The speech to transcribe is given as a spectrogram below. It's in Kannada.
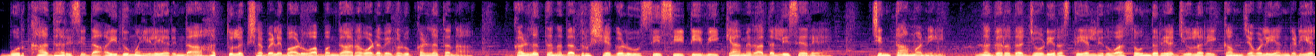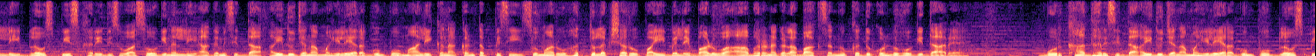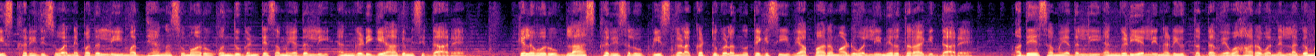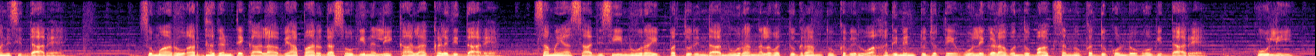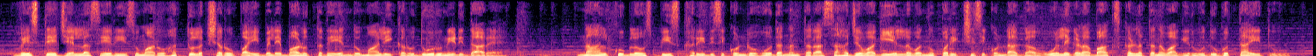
ಬುರ್ಖಾ ಧರಿಸಿದ ಐದು ಮಹಿಳೆಯರಿಂದ ಹತ್ತು ಲಕ್ಷ ಬೆಲೆ ಬಾಳುವ ಬಂಗಾರ ಒಡವೆಗಳು ಕಳ್ಳತನ. ಕಳ್ಳತನದ ದೃಶ್ಯಗಳು ಸಿಸಿಟಿವಿ ಕ್ಯಾಮೆರಾದಲ್ಲಿ ಸೆರೆ. ಚಿಂತಾಮಣಿ, ನಗರದ ಜೋಡಿ ರಸ್ತೆಯಲ್ಲಿರುವ ಸೌಂದರ್ಯ ಜ್ಯುವೆಲರಿ ಕಂ ಜವಳಿ ಅಂಗಡಿಯಲ್ಲಿ ಬ್ಲೌಸ್ ಪೀಸ್ ಖರೀದಿಸುವ ಸೋಗಿನಲ್ಲಿ ಆಗಮಿಸಿದ್ದ ಐದು ಜನ ಮಹಿಳೆಯರ ಗುಂಪು ಮಾಲೀಕನ ಕಣ್ತಪ್ಪಿಸಿ ಸುಮಾರು ಹತ್ತು ಲಕ್ಷ ರೂಪಾಯಿ ಬೆಲೆ ಬಾಳುವ ಆಭರಣಗಳ ಬಾಕ್ಸ್ ಅನ್ನು ಕದ್ದುಕೊಂಡು ಹೋಗಿದ್ದಾರೆ. ಬುರ್ಖಾ ಧರಿಸಿದ್ದ ಐದು ಜನ ಮಹಿಳೆಯರ ಗುಂಪು ಬ್ಲೌಸ್ ಪೀಸ್ ಖರೀದಿಸುವ ನೆಪದಲ್ಲಿ ಮಧ್ಯಾಹ್ನ ಸುಮಾರು ಒಂದು ಗಂಟೆ ಸಮಯದಲ್ಲಿ ಅಂಗಡಿಗೆ ಆಗಮಿಸಿದ್ದಾರೆ. ಕೆಲವರು ಬ್ಲಾಸ್ ಖರೀದಿಸಲು ಪೀಸ್ಗಳ ಕಟ್ಟುಗಳನ್ನು ತೆಗೆಸಿ ವ್ಯಾಪಾರ ಮಾಡುವಲ್ಲಿ ನಿರತರಾಗಿದ್ದಾರೆ. ಅದೇ ಸಮಯದಲ್ಲಿ ಅಂಗಡಿಯಲ್ಲಿ ನಡೆಯುತ್ತಿದ್ದ ವ್ಯವಹಾರವನ್ನೆಲ್ಲ ಗಮನಿಸಿದ್ದಾರೆ. ಸುಮಾರು ಅರ್ಧ ಗಂಟೆ ಕಾಲ ವ್ಯಾಪಾರದ ಸೋಗಿನಲ್ಲಿ ಕಾಲ ಕಳೆದಿದ್ದಾರೆ. ಸಮಯ ಸಾಧಿಸಿ ನೂರ ಇಪ್ಪತ್ತರಿಂದ ನೂರ ನಲವತ್ತು ಗ್ರಾಂ ತೂಕವಿರುವ ಹದಿನೆಂಟು ಜೊತೆ ಓಲೆಗಳ ಒಂದು ಬಾಕ್ಸ್ ಅನ್ನು ಕದ್ದುಕೊಂಡು ಹೋಗಿದ್ದಾರೆ. ಕೂಲಿ ವೇಸ್ಟೇಜ್ ಎಲ್ಲ ಸೇರಿ ಸುಮಾರು ಹತ್ತು ಲಕ್ಷ ರೂಪಾಯಿ ಬೆಲೆ ಬಾಳುತ್ತದೆ ಎಂದು ಮಾಲೀಕರು ದೂರು ನೀಡಿದ್ದಾರೆ. ನಾಲ್ಕು ಬ್ಲೌಸ್ ಪೀಸ್ ಖರೀದಿಸಿಕೊಂಡು ಹೋದ ನಂತರ ಸಹಜವಾಗಿ ಎಲ್ಲವನ್ನು ಪರೀಕ್ಷಿಸಿಕೊಂಡಾಗ ಓಲೆಗಳ ಬಾಕ್ಸ್ ಕಳ್ಳತನವಾಗಿರುವುದು ಗೊತ್ತಾಯಿತು.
